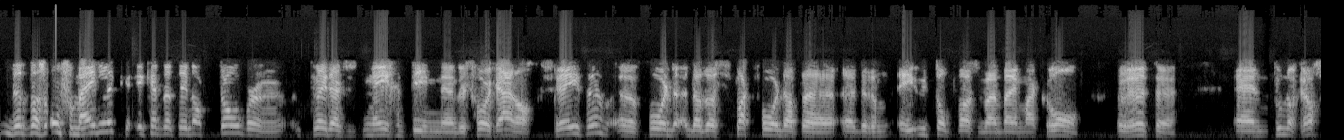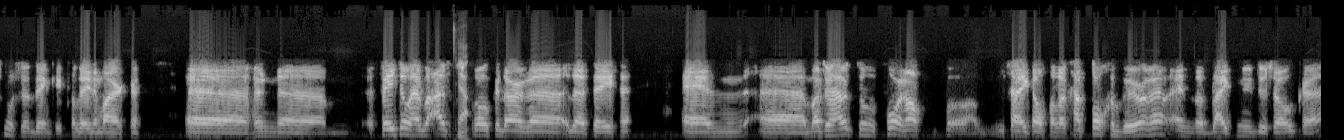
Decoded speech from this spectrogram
Dat was onvermijdelijk. Ik heb dat in oktober 2019, eh, dus vorig jaar al geschreven. Uh, voor de, dat was vlak voordat uh, er een EU-top was waarbij Macron, Rutte en toen nog Rasmussen, denk ik, van Denemarken, hun veto hebben uitgesproken daar, daartegen. En, maar toen, toen vooraf zei ik al van het gaat toch gebeuren. En dat blijkt nu dus ook. Hè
